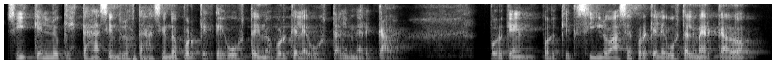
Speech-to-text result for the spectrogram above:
¿sí? Que lo que estás haciendo lo estás haciendo porque te gusta y no porque le gusta el mercado. ¿Por qué? Porque si lo haces porque le gusta el mercado,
